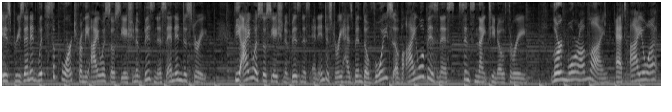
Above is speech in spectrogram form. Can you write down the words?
is presented with support from the Iowa Association of Business and Industry. The Iowa Association of Business and Industry has been the voice of Iowa business since 1903. Learn more online at iowaabi.org.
